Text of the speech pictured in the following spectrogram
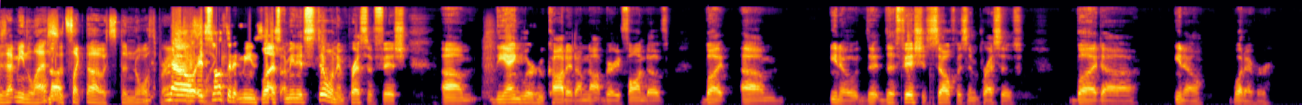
Does that mean less? No. It's like, oh, it's the North Branch. No, it's like- not that it means less. I mean, it's still an impressive fish. Um, the angler who caught it, I'm not very fond of, but um, you know, the the fish itself is impressive. But uh, you know, whatever.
